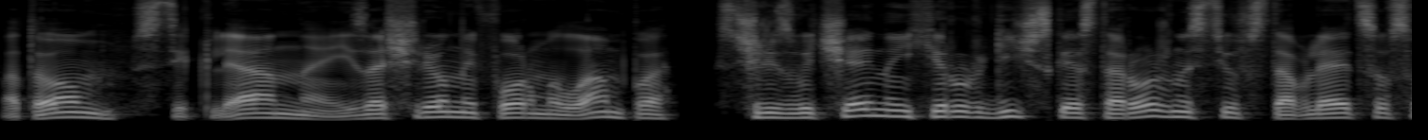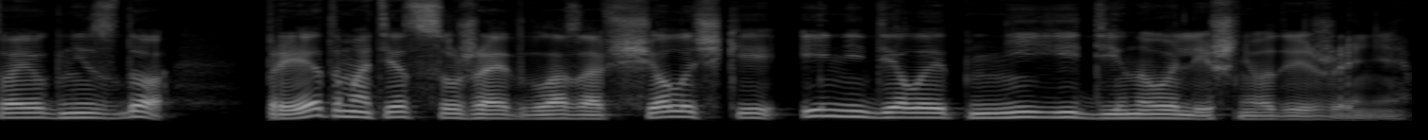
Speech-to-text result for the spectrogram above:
Потом стеклянная, изощренной формы лампа с чрезвычайной хирургической осторожностью вставляется в свое гнездо, при этом отец сужает глаза в щелочки и не делает ни единого лишнего движения.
